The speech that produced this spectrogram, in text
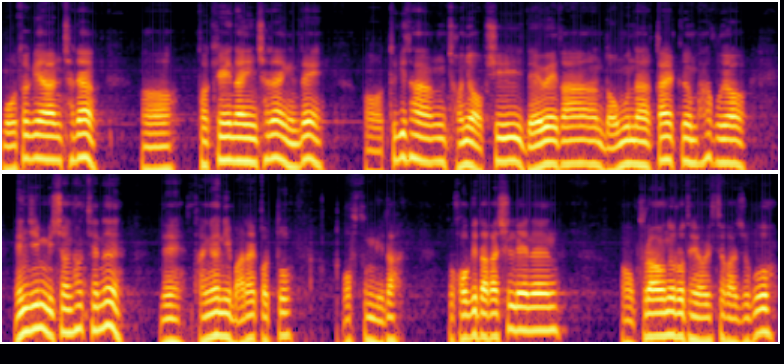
뭐 소개한 차량 어, 더 K9 차량인데 어, 특이사항 전혀 없이 내외가 너무나 깔끔하고요. 엔진 미션 상태는 네 당연히 말할 것도 없습니다. 또 거기다가 실내는 어, 브라운으로 되어 있어가지고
